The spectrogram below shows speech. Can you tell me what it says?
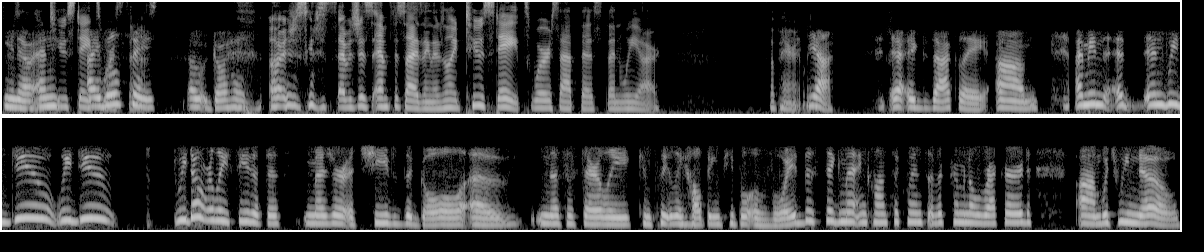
you know, and two states I will say, us. oh, go ahead. Oh, I was just gonna. I was just emphasizing. There's only two states worse at this than we are. Apparently. Yeah, yeah exactly. Um, I mean, and we do, we do, we don't really see that this measure achieves the goal of necessarily completely helping people avoid the stigma and consequence of a criminal record, um, which we know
